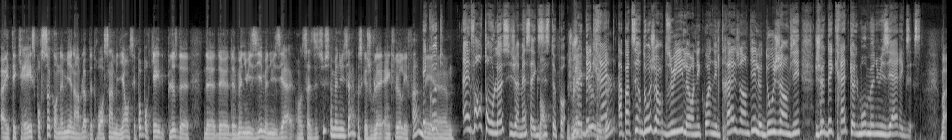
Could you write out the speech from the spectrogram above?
a été créé. C'est pour ça qu'on a mis une enveloppe de 300 millions. C'est pas pour qu'il y ait plus de, de, de, de menuisiers, menuisières. Ça se dit-tu, ce menuisière? Parce que je voulais inclure les femmes. Écoute, euh, inventons-le si jamais ça n'existe pas. Je, je décrète, à partir d'aujourd'hui, on est quoi? On est le 13 janvier, le 12 janvier, je décrète que le mot menuisière existe. Ben,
